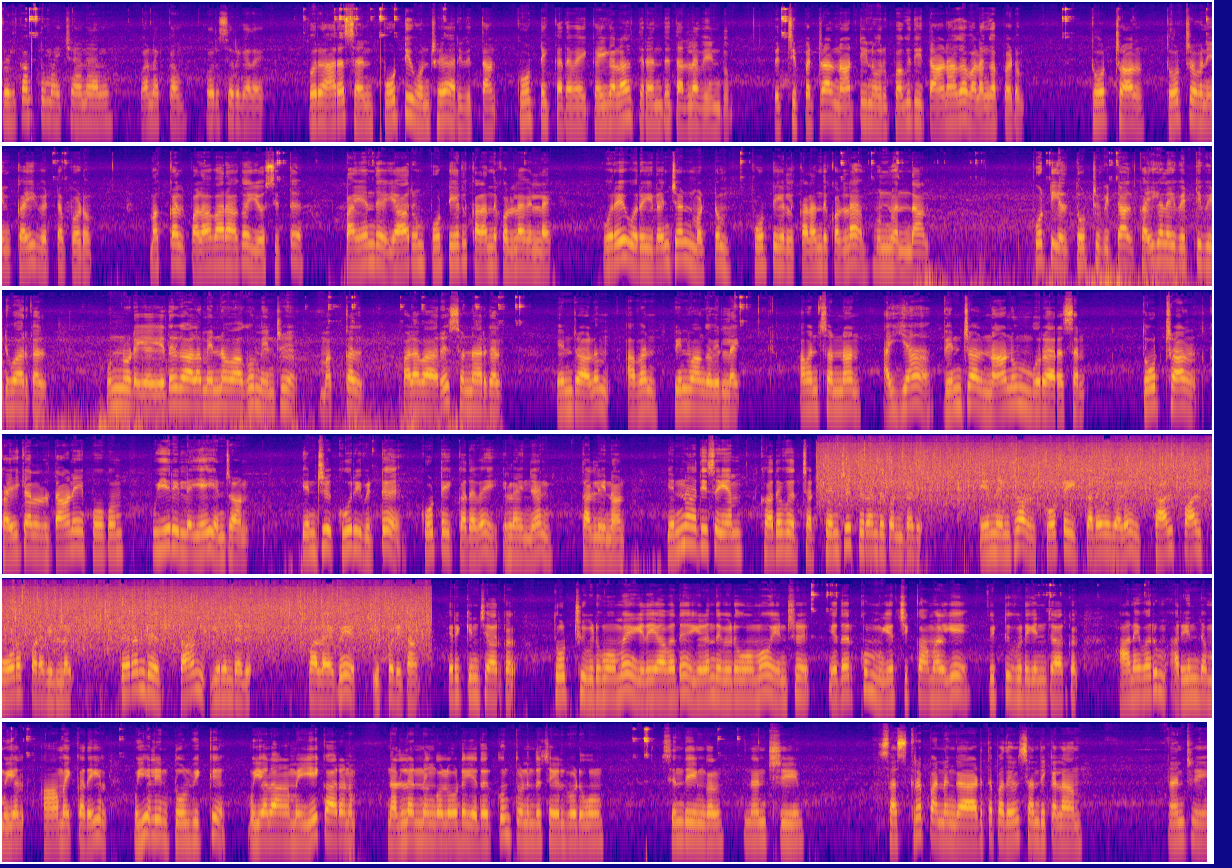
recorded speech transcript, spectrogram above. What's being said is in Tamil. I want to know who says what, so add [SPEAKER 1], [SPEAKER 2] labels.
[SPEAKER 1] வெல்கம் டு மை சேனல் வணக்கம். ஒரு சிறுகதை. ஒரு அரசன் போட்டி ஒன்றை அறிவித்தான். கோட்டை கதவை கைகளால் திறந்து தள்ள வேண்டும். வெற்றி பெற்றால் நாட்டின் ஒரு பகுதி தானாக வழங்கப்படும். தோற்றால் தோற்றவனின் கை வெட்டப்படும். மக்கள் பலவாறாக யோசித்து பயந்து யாரும் போட்டியில் கலந்து கொள்ளவில்லை. ஒரே ஒரு இளைஞன் மட்டும் போட்டியில் கலந்து கொள்ள முன்வந்தான். போட்டியில் தோற்றுவிட்டால் கைகளை வெட்டி விடுவார்கள். உன்னுடைய எதிர்காலம் என்னவாகும் என்று மக்கள் பலவாறு சொன்னார்கள். என்றாலும் அவன் பின்வாங்கவில்லை. அவன் சொன்னான் ஐயா வென்றால் நானும் ஒரு அரசன். தோற்றால் கைகள் தானே போகும் உயிரில்லையே என்றான். என்று கூறிவிட்டு கோட்டை கதவை இளைஞன் தள்ளினான். என்ன அதிசயம்? கதவு சட்டென்று திறந்து கொண்டது. ஏனென்றால் கோட்டை கதவுகளில் தாழ்பால் போடப்படவில்லை. திறந்து தான் இருந்தது. பல பேர் இப்படித்தான் இருக்கின்றார்கள். தோற்று விடுவோமோ எதையாவது இழந்து விடுவோமோ என்று எதற்கும் முயற்சிக்காமலேயே விட்டு விடுகின்றார்கள். அனைவரும் அறிந்த முயல். ஆமை கதையில் முயலின் தோல்விக்கு முயலாமையே காரணம். நல்லெண்ணங்களோடு எதற்கும் துணிந்து செயல்படுவோம். சிந்தியுங்கள். நன்றி. சப்ஸ்கிரைப் பண்ணுங்கள் அடுத்த பதிவில் சந்திக்கலாம். நன்றி.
